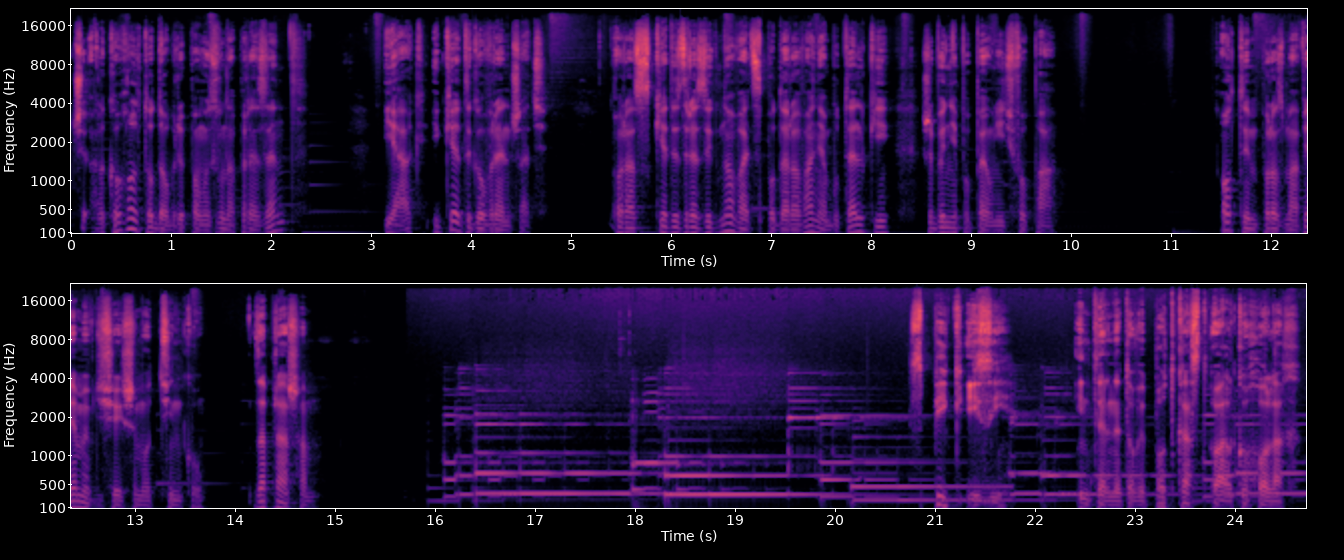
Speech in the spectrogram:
Czy alkohol to dobry pomysł na prezent? Jak i kiedy go wręczać? Oraz kiedy zrezygnować z podarowania butelki, żeby nie popełnić faux pas? O tym porozmawiamy w dzisiejszym odcinku. Zapraszam. Speak Easy internetowy podcast o alkoholach.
